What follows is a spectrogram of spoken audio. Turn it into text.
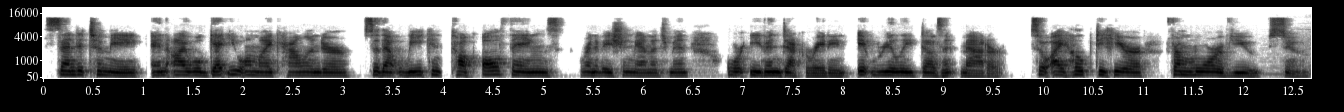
send it to me, and I will get you on my calendar so that we can talk all things renovation management or even decorating. It really doesn't matter. So I hope to hear from more of you soon.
